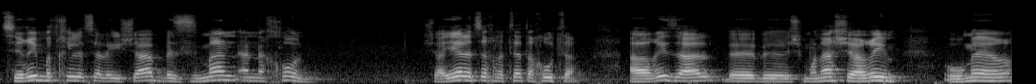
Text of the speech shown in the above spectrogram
צירים מתחיל אצל האישה בזמן הנכון שהילד צריך לצאת החוצה. הארי ז"ל בשמונה שערים הוא אומר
